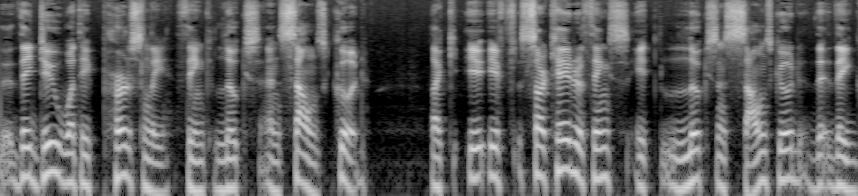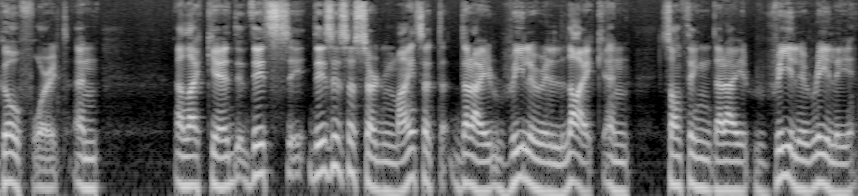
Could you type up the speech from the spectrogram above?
they do what they personally think looks and sounds good. Like if Sarcator thinks it looks and sounds good, they, go for it. And and like this this is a certain mindset that I really really like and something that I really really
